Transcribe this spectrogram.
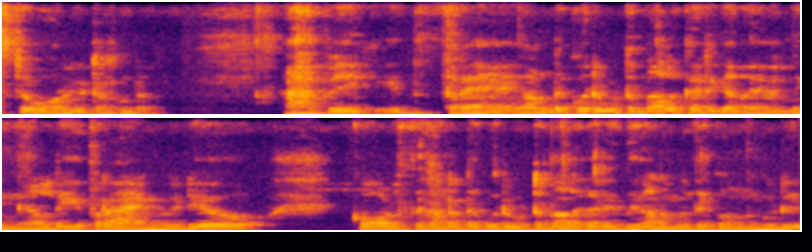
സ്റ്റോറി ഇട്ടിട്ടുണ്ട്. അപ്പോൾ ഈ ഇത് ഇത്രയും കണ്ട് കുരുവിട്ടുന്ന ആൾക്കാർക്ക് അതായത് നിങ്ങളുടെ ഈ പ്രായം വീഡിയോ കോൾസ് കണ്ടിട്ട് കുരുവിട്ടുന്ന ആൾക്കാർ ഇത് കാണുമ്പോഴത്തേക്കും ഒന്നും കൂടി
